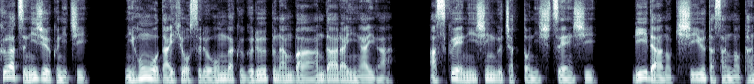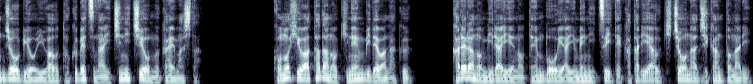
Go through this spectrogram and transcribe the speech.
9月29日、日本を代表する音楽グループナンバーアンダーライン愛が、アスクエニーシングチャットに出演し、リーダーの岸優太さんの誕生日を祝う特別な一日を迎えました。この日はただの記念日ではなく、彼らの未来への展望や夢について語り合う貴重な時間となり、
